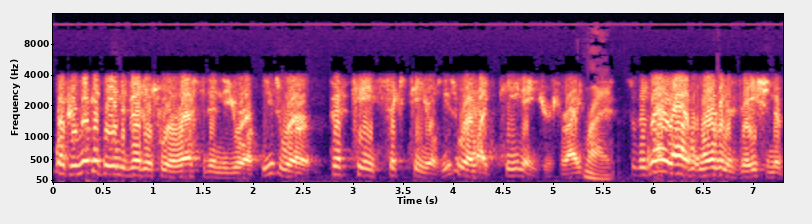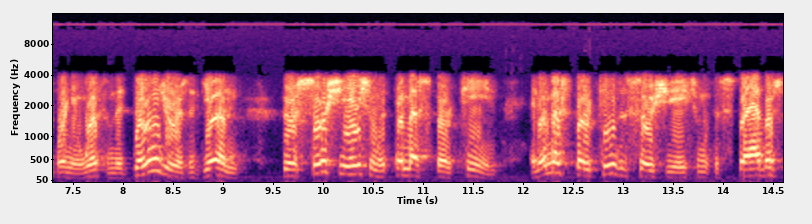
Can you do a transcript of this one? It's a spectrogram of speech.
Well, if you look at the individuals who were arrested in New York, these were 15, 16 year olds. These were like teenagers, right? Right. So there's not a lot of organization they're bringing with them. The danger is, again, their association with MS-13 and MS-13's association with established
